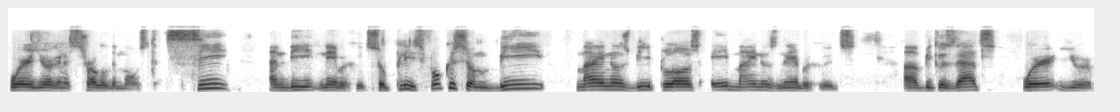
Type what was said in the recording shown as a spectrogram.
where you're going to struggle the most. C and D neighborhoods. So please focus on B minus, B plus, A minus neighborhoods uh, because that's where your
